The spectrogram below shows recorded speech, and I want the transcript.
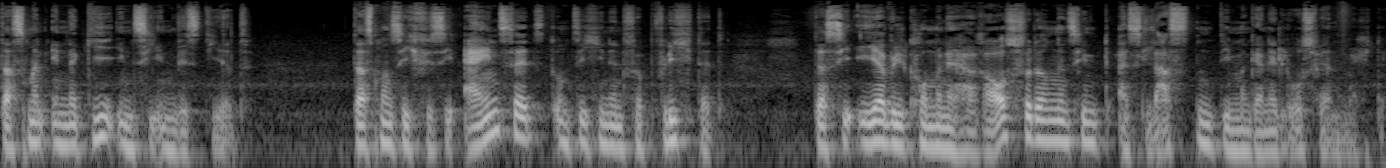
dass man Energie in sie investiert, dass man sich für sie einsetzt und sich ihnen verpflichtet, dass sie eher willkommene Herausforderungen sind als Lasten, die man gerne loswerden möchte.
